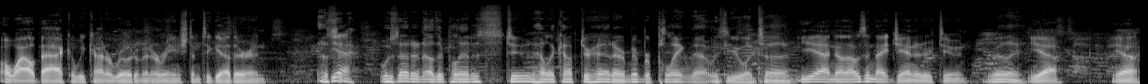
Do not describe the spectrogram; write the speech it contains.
a while back, and we kind of wrote them and arranged them together, and That's Yeah. a- was that an Other Planets tune, Helicopter Head? I remember playing that with you one time. yeah, no, that was a Night Janitor tune. Really? Yeah, yeah.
